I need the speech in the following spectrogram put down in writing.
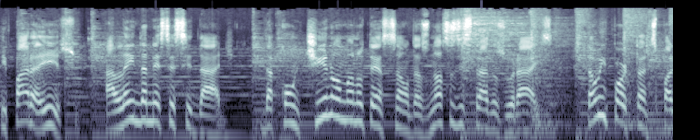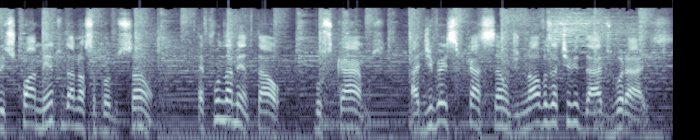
E para isso, além da necessidade da contínua manutenção das nossas estradas rurais, tão importantes para o escoamento da nossa produção, é fundamental buscarmos a diversificação de novas atividades rurais,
